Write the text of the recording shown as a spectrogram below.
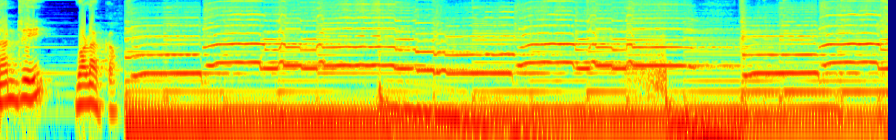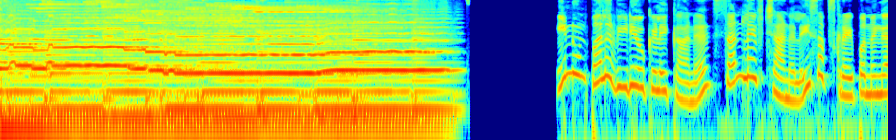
நன்றி வணக்கம். இன்னும் பல வீடியோக்களை காண சன்லைஃப் சேனலை சப்ஸ்கிரைப் பண்ணுங்க.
